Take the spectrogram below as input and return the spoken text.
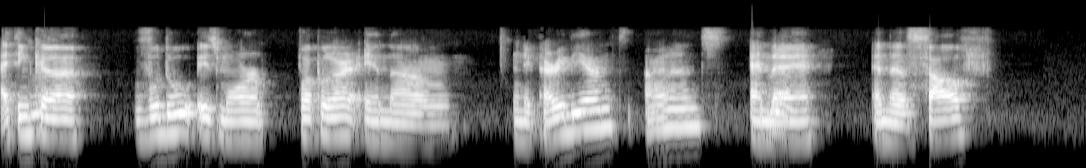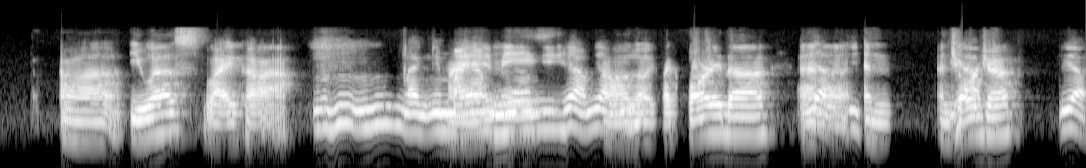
I think mm. uh, voodoo is more popular in um, in the Caribbean islands and mm. the and the South uh, U.S. like uh, mm-hmm, mm-hmm. like in Miami, Miami yeah, yeah, uh, like, like, Florida and yeah, uh, and and Georgia. Yeah. yeah.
